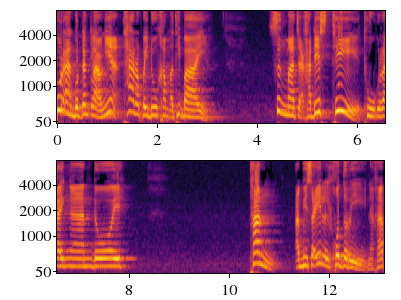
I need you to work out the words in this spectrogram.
กุรอานบทดังกล่าวนี้ถ้าเราไปดูคำอธิบาย ซึ่งมาจากฮะดิษที่ถูกรายงานโดย ท่านอบิสัยลคดรีนะครับ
